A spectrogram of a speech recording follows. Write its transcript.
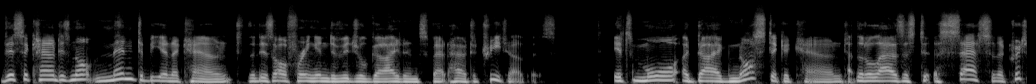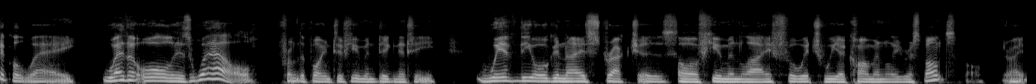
this account is not meant to be an account that is offering individual guidance about how to treat others. It's more a diagnostic account that allows us to assess in a critical way whether all is well from the point of human dignity with the organized structures of human life for which we are commonly responsible, right?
